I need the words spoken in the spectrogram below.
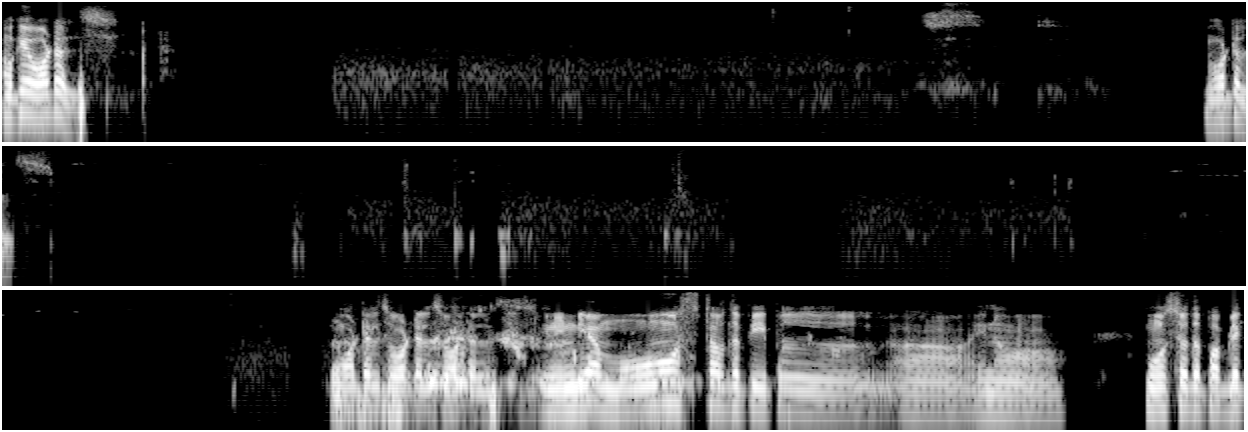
Okay what else? What else what hotels what else what else in india most of the people uh, you know most of the public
